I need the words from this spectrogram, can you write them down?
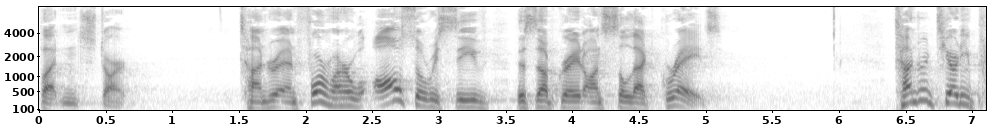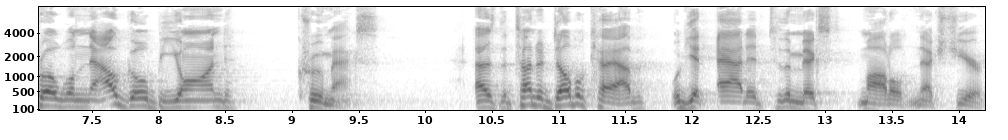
button start. Tundra and 4Runner will also receive this upgrade on select grades. Tundra TRD Pro will now go beyond CrewMax, as the Tundra Double Cab will get added to the mixed model next year.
